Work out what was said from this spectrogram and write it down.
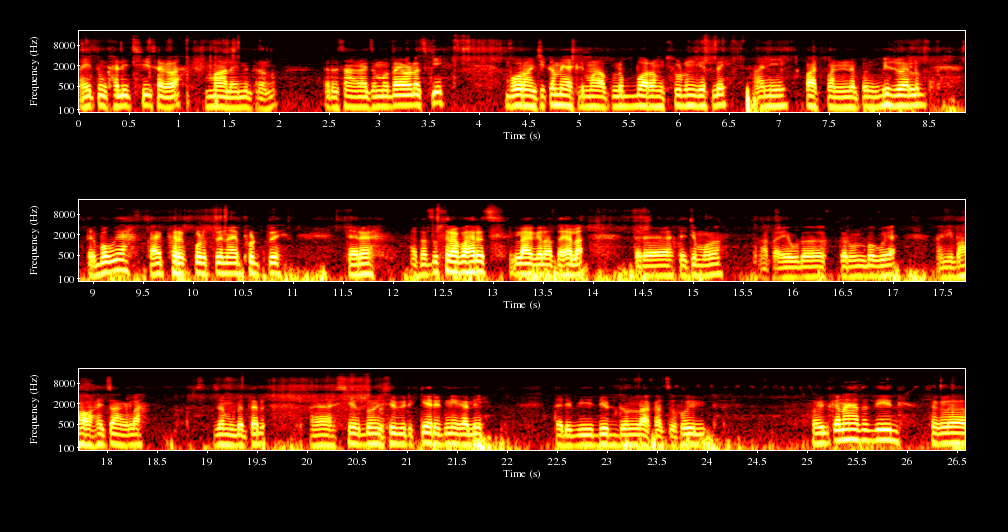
आणि इथून खालीच ही सगळा माल आहे मित्रांनो. तर सांगायचा मुद्दा एवढाच की बोरांची कमी असल्यामुळे आपलं बोरान सोडून घेतलं आहे आणि पाटपाण्यानं पण भिजवायला तर बघूया काय फरक पडतोय नाही फुटतोय तर आता दुसरा भारच लागेल आता ह्याला. तर त्याच्यामुळं आता एवढं करून बघूया. आणि भाव आहे चांगला. जमलं तर अं, शे दोनशे बीट कॅरेट निघाले. तरी बी दीड दोन लाखाचं होईल. होईल का नाही आता ते सगळं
